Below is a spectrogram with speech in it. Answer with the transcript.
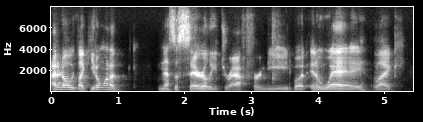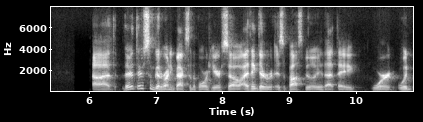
I don't know. Like you don't want to necessarily draft for need, but in a way, like uh, there, there's some good running backs on the board here. So I think there is a possibility that they were would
